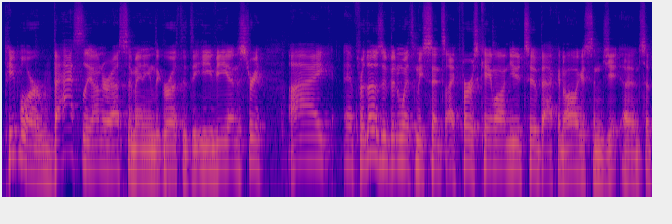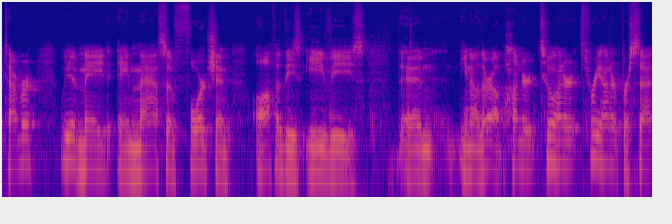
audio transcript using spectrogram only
people are vastly underestimating the growth of the EV industry. I, for those who've been with me since I first came on YouTube back in August and, G uh, September, we have made a massive fortune off of these EVs. And, you know, they're up 100, 200, 300%.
